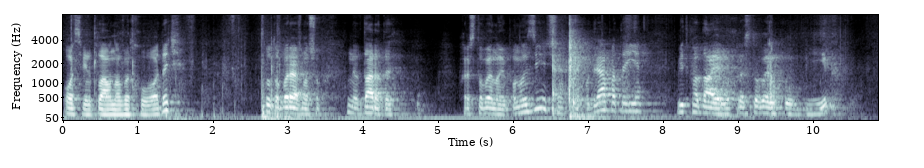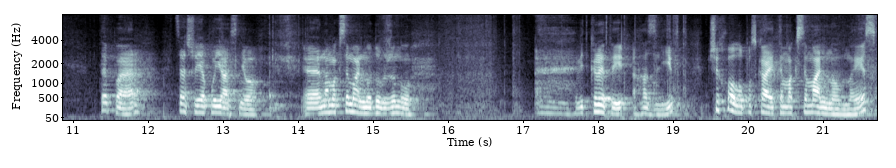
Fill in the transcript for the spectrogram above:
Ось він плавно виходить. Тут обережно, щоб не вдарити хрестовиною по нозі чи не подряпати її. Відкладаємо хрестовинку в бік. Тепер це, що я пояснював, е, на максимальну довжину е, відкритий газліфт. Чехол опускаєте максимально вниз.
